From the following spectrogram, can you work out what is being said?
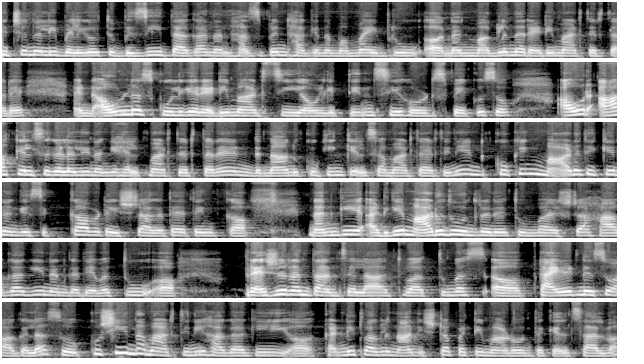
ಕಿಚನಲ್ಲಿ ಬೆಳಗ್ಗೆ ಹೊತ್ತು ಬ್ಯುಸಿ ಇದ್ದಾಗ ನನ್ನ ಹಸ್ಬೆಂಡ್ ಹಾಗೆ ನಮ್ಮ ಅಮ್ಮ ಇಬ್ಬರು ನನ್ನ ಮಗಳನ್ನ ರೆಡಿ ಮಾಡ್ತಿರ್ತಾರೆ ಆ್ಯಂಡ್ ಅವಳನ್ನ ಸ್ಕೂಲ್ಗೆ ರೆಡಿ ಮಾಡಿಸಿ, ಅವಳಿಗೆ ತಿನ್ನಿಸಿ ಹೊರಡಿಸ್ಬೇಕು ಸೊ ಅವ್ರು ಆ ಕೆಲಸಗಳಲ್ಲಿ ನನಗೆ ಹೆಲ್ಪ್ ಮಾಡ್ತಿರ್ತಾರೆ ಆ್ಯಂಡ್ ನಾನು ಕುಕಿಂಗ್ ಕೆಲಸ ಮಾಡ್ತಾ ಇರ್ತೀನಿ ಆ್ಯಂಡ್ ಕುಕಿಂಗ್ ಮಾಡೋದಕ್ಕೆ ನನಗೆ ಸಿಕ್ಕಾಪಟ್ಟೆ ಇಷ್ಟ ಆಗುತ್ತೆ. ಐ ಥಿಂಕ್ ನನಗೆ ಅಡುಗೆ ಮಾಡೋದು ಅಂದ್ರೆ ತುಂಬ ಇಷ್ಟ. ಹಾಗಾಗಿ ನನಗೆ ಅದು ಯಾವತ್ತೂ ಪ್ರೆಷರ್ ಅಂತ ಅನ್ಸಲ್ಲ ಅಥವಾ ತುಂಬ ಟೈರ್ಡ್ನೆಸ್ಸು ಆಗಲ್ಲ. ಸೊ ಖುಷಿಯಿಂದ ಮಾಡ್ತೀನಿ. ಹಾಗಾಗಿ ಖಂಡಿತವಾಗ್ಲೂ ನಾನು ಇಷ್ಟಪಟ್ಟು ಮಾಡುವಂಥ ಕೆಲಸ ಅಲ್ವಾ?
